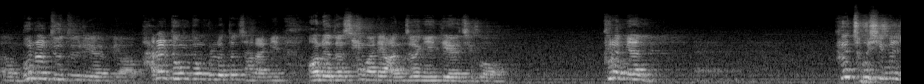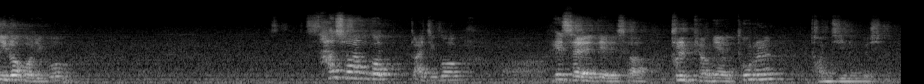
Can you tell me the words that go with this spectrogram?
어, 문을 두드리며 발을 동동 굴렀던 사람이 어느덧 생활의 안정이 되어지고 그러면 에, 그 초심을 잃어버리고 사소한 것 가지고 어, 회사에 대해서 불평의 돌을 던지는 것입니다.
